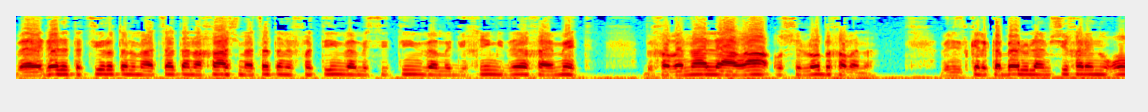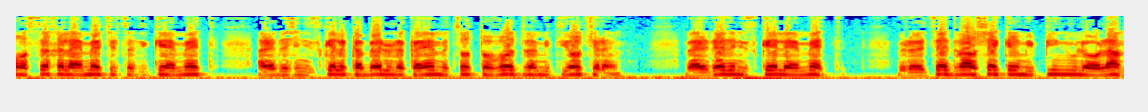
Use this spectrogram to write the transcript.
ועל ידי זה תציל אותנו מעצת הנחש, מעצת המפתים והמסיתים והמדיחים מדרך האמת, בכוונה להרע או שלא בכוונה. ונזכה לקבל ולהמשיך עלינו אור השכל האמת של צדיקי אמת, על ידי שנזכה לקבל ולקיים עצות טובות ואמיתיות שלהם, ועל ידי זה נזכה לאמת, ולא יצא דבר שקר מפינו לעולם.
